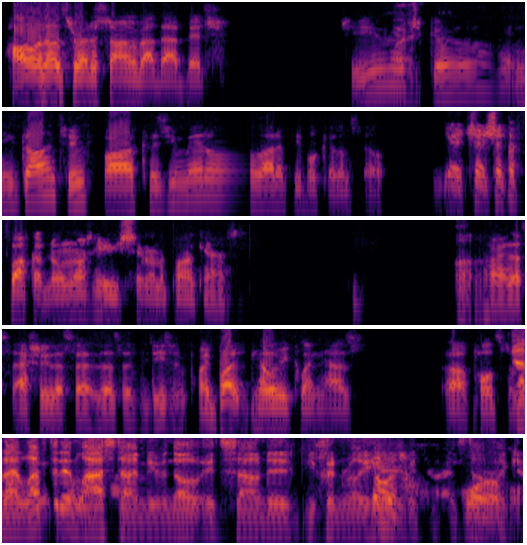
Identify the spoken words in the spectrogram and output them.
Hall & Oates wrote a song about that bitch. She a Word. rich girl, and you gone too far because you made a lot of people kill themselves. Yeah, shut, shut the fuck up. No one wants to hear you sing on the podcast. All Uh, right, that's actually that's a that's a decent point. But Hillary Clinton has uh, pulled some. and I left it in last time, even though it sounded you couldn't really It hear was your guitar and stuff like it.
